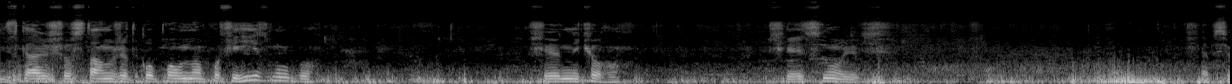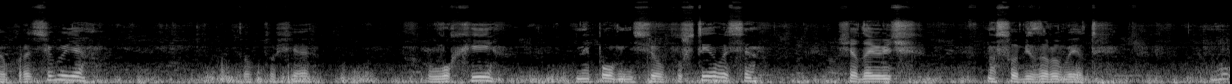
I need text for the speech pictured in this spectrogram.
Не скажеш, що стан вже такого повного пофігізму, бо ще нічого. Ще існують. Ще все працює. Тобто ще лохи не повністю опустилися, ще дають на собі заробити. Ну,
